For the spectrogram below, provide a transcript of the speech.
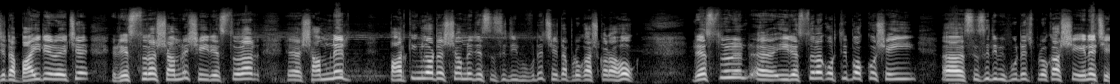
যেটা বাইরে রয়েছে রেস্তোরাঁর সামনে, সেই রেস্তোরাঁর সামনের পার্কিং লটের সামনে যে সিসিটিভি ফুটেজ, সেটা প্রকাশ করা হোক। রেস্টুরেন্ট এই রেস্তোরাঁ কর্তৃপক্ষ সেই সিসিটিভি ফুটেজ প্রকাশ্যে এনেছে।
